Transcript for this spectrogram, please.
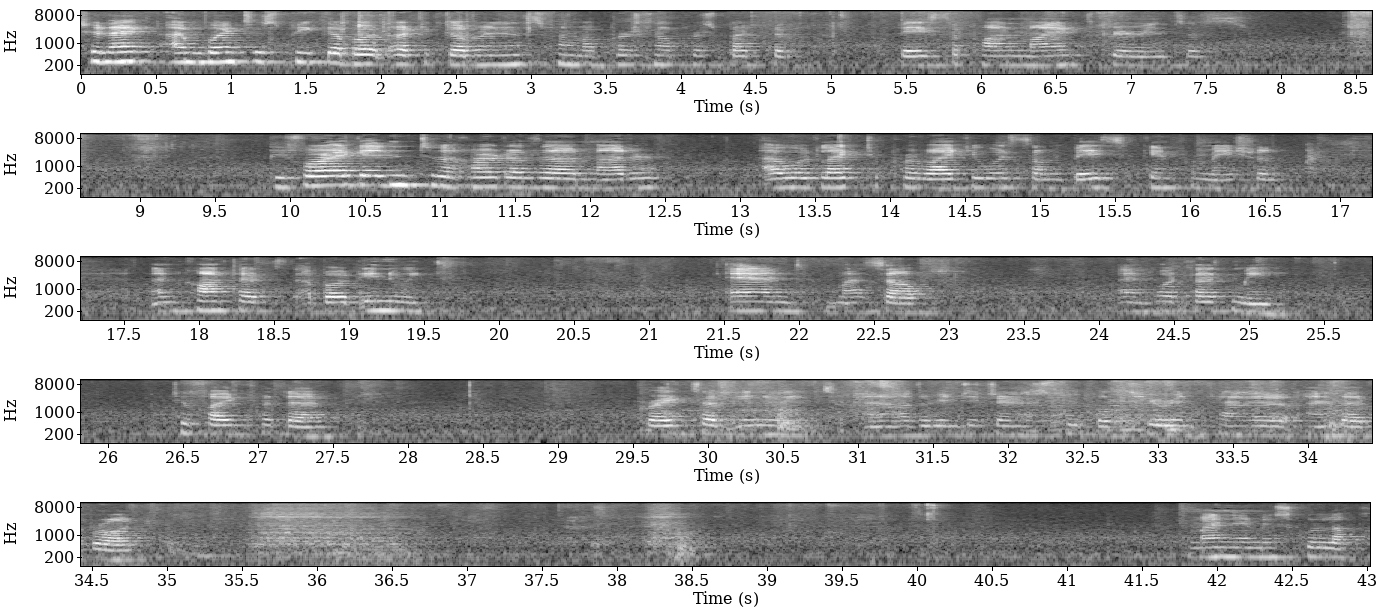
Tonight, I'm going to speak about Arctic governance from a personal perspective based upon my experiences. Before I get into the heart of the matter, I would like to provide you with some basic information and context about Inuit and myself and what led me to fight for the rights of Inuit and other indigenous peoples here in Canada and abroad. My name is Kulak.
